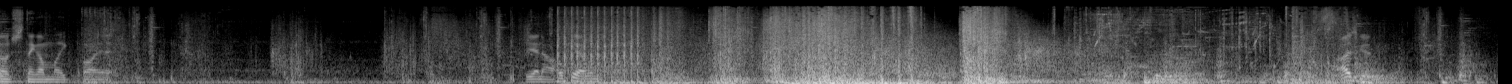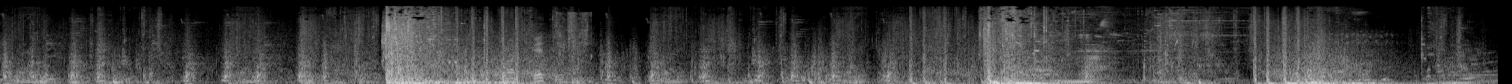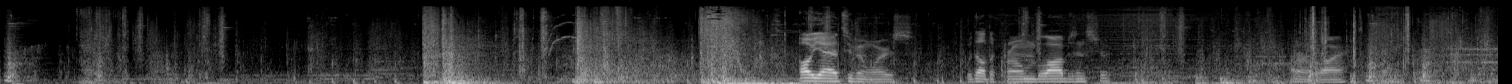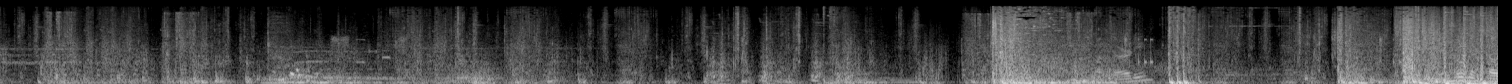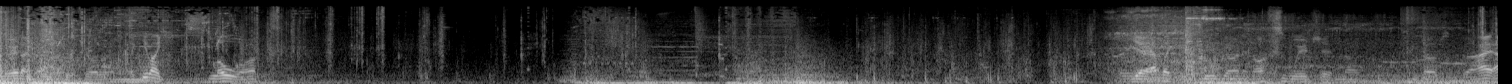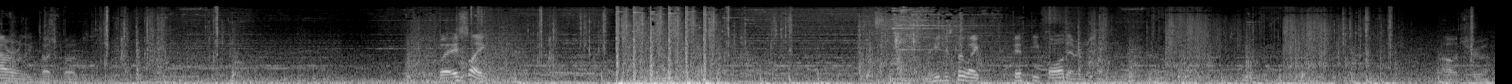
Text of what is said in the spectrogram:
Don't just think I'm like quiet. Yeah, no. Hopefully I win. this good. Oh yeah, it's even worse. With all the chrome blobs and shit. I don't know why. One thirty. His movement's so weird. I know a controller. Like he like slow up. Yeah, have like the glue gun and all this weird shit in uh, pubs. I, I don't really touch pubs. But it's like he just took like 50 fall damage or something. Oh, true.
